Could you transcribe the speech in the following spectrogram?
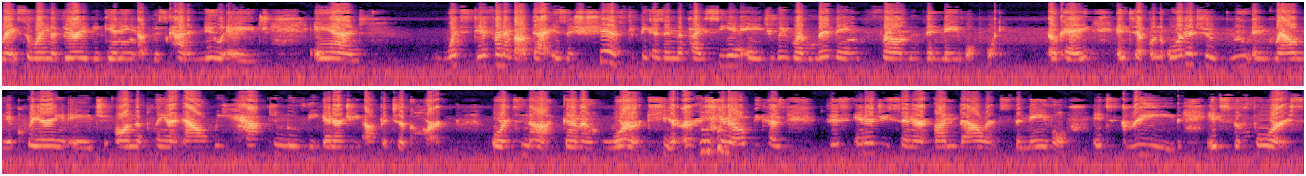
right? So we're in the very beginning of this kind of new age and what's different about that is a shift because in the Piscean age we were living from the navel point Okay, and to, in order to root and ground the Aquarian age on the planet now, we have to move the energy up into the heart, or it's not gonna work here. You know, because this energy center unbalanced, the navel, it's greed, it's the force,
